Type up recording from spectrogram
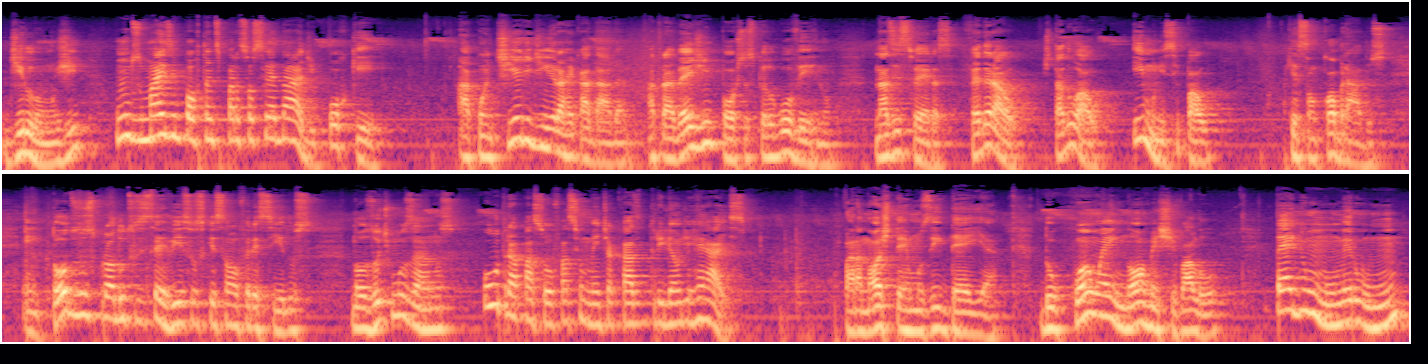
de longe, um dos mais importantes para a sociedade, porque a quantia de dinheiro arrecadada através de impostos pelo governo nas esferas federal, estadual e municipal, que são cobrados em todos os produtos e serviços que são oferecidos nos últimos anos, ultrapassou facilmente a casa do trilhão de reais. Para nós termos ideia do quão é enorme este valor, pegue um número 1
